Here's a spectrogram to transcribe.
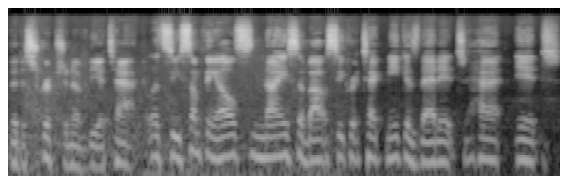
the description of the attack. Let's see, something else nice about Secret Technique is that it ha it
